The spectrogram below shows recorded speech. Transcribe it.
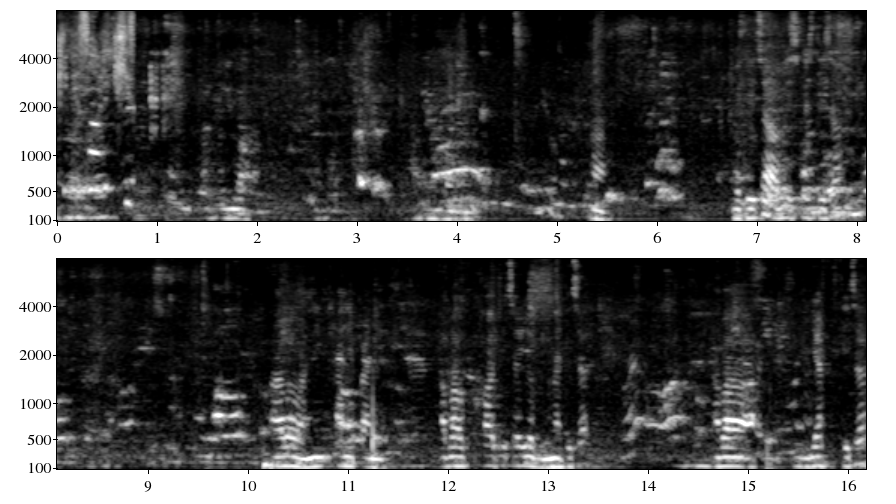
किन साह्रै खिच थिच अब स्पेस थिच अब भने खाने पानी। अब कति छ यो भिमाथि छ। अब एफ थिच अब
